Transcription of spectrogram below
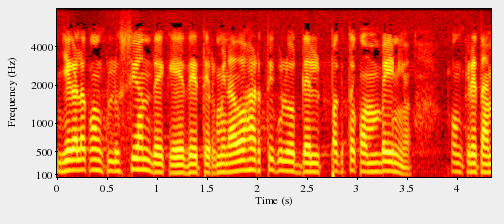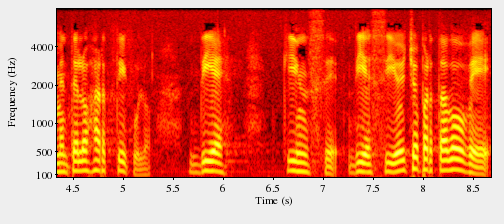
llega a la conclusión de que determinados artículos del pacto convenio, concretamente los artículos 10, 15, 18 apartado B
